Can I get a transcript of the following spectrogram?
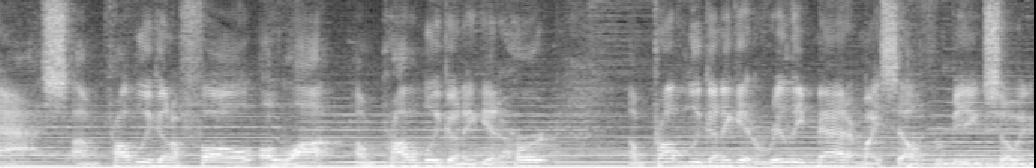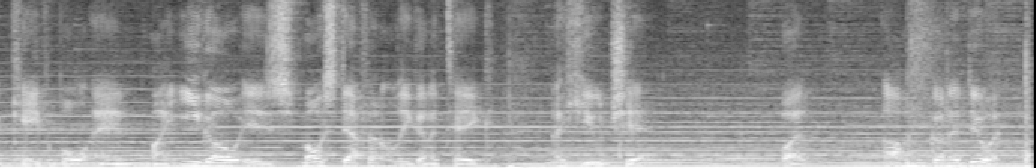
ass. I'm probably gonna fall a lot. I'm probably gonna get hurt. I'm probably gonna get really mad at myself for being so incapable, and my ego is most definitely gonna take a huge hit. But I'm gonna do it.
